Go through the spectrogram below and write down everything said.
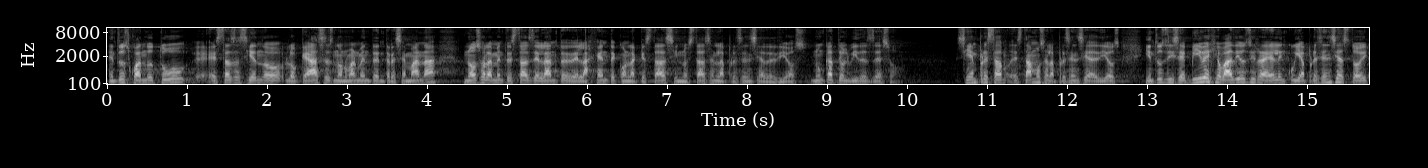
Entonces cuando tú eh, estás haciendo lo que haces normalmente entre semana, no solamente estás delante de la gente con la que estás, sino estás en la presencia de Dios. Nunca te olvides de eso. Siempre estamos en la presencia de Dios. Y entonces dice, vive Jehová Dios de Israel en cuya presencia estoy,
